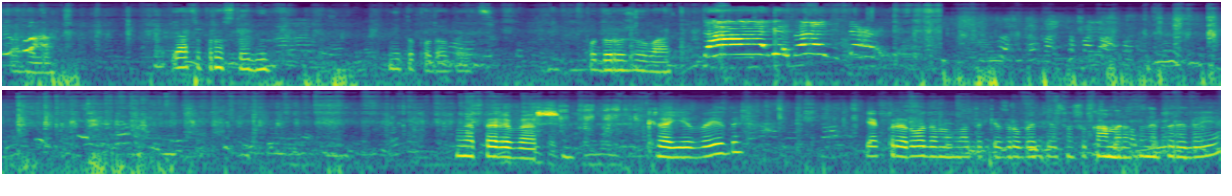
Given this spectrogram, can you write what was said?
взагалі. Я це просто люблю. Мені то подобається. Подорожувати. Неперевершені краєвиди. Як природа могла таке зробити, ясно, що камера то не передає.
